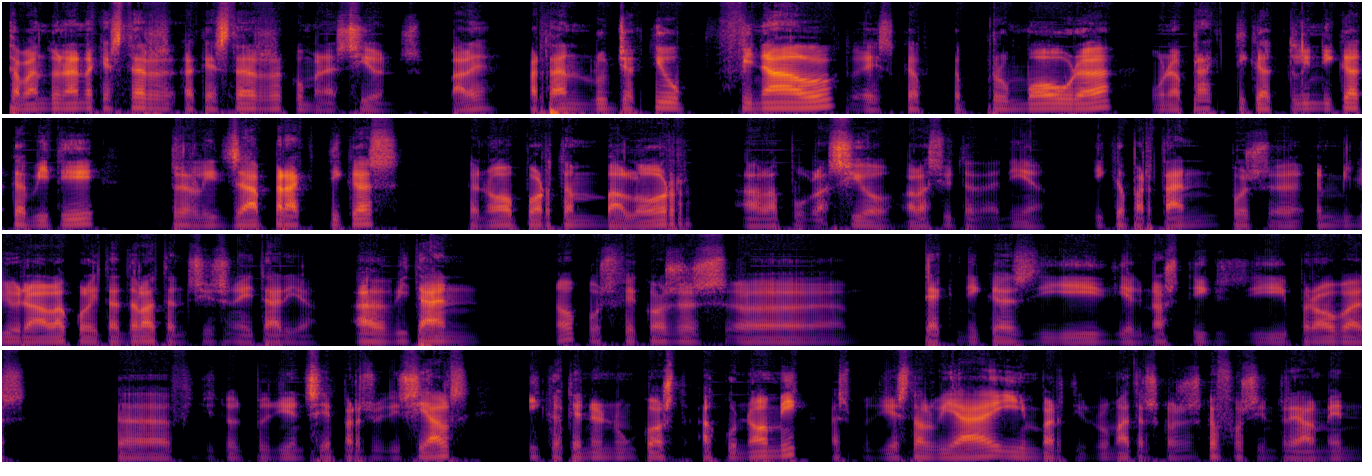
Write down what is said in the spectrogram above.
te van donant aquestes, aquestes recomanacions. Vale? Per tant, l'objectiu final és que, que promoure una pràctica clínica que eviti realitzar pràctiques que no aporten valor a la població, a la ciutadania, i que, per tant, doncs, eh, millorar la qualitat de l'atenció sanitària, evitant no? doncs, fer coses eh, tècniques i diagnòstics i proves que fins i tot podrien ser perjudicials i que tenen un cost econòmic, es podria estalviar i invertir-lo en altres coses que fossin realment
